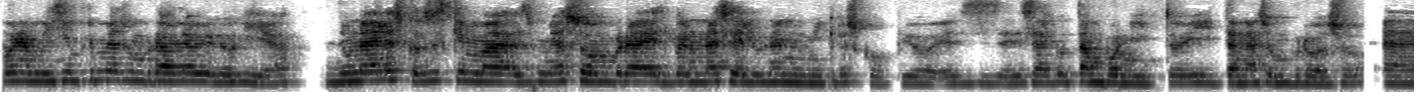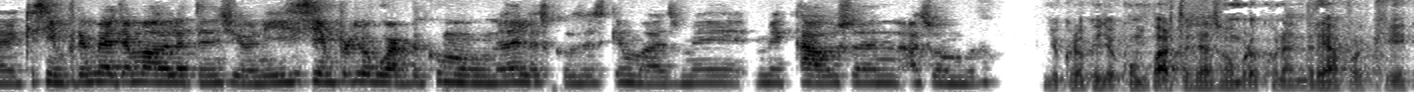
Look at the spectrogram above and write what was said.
Bueno, a mí siempre me ha asombrado la biología. Una de las cosas que más me asombra es ver una célula en un microscopio. Es, es algo tan bonito y tan asombroso eh, que siempre me ha llamado la atención y siempre lo guardo como una de las cosas que más me, me causan asombro. Yo creo que yo comparto ese asombro con Andrea porque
